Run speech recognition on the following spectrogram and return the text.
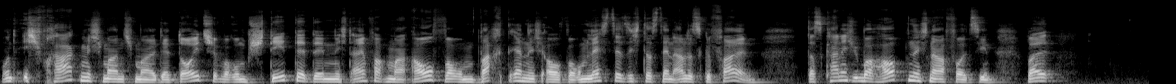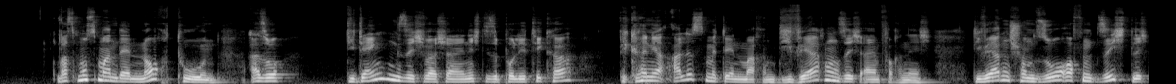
Und ich frage mich manchmal, der Deutsche, warum steht der denn nicht einfach mal auf? Warum wacht er nicht auf? Warum lässt er sich das denn alles gefallen? Das kann ich überhaupt nicht nachvollziehen, weil was muss man denn noch tun? Also, die denken sich wahrscheinlich, diese Politiker, wir können ja alles mit denen machen. Die wehren sich einfach nicht. Die werden schon so offensichtlich.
